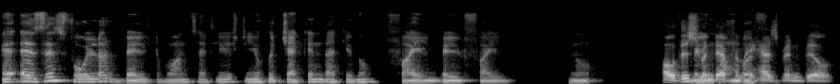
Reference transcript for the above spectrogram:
is this folder built once at least? You could check in that, you know, file, build file, you know. Oh, this one definitely has been built.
